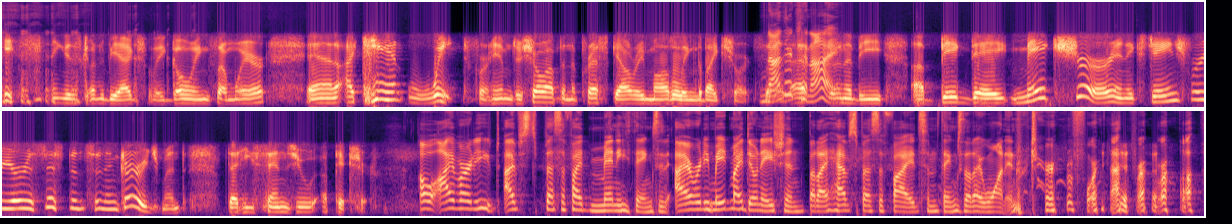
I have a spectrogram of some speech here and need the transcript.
this thing is going to be actually going somewhere. And I can't wait for him to show up in the press gallery modeling the bike shorts. So Neither can I. It's going to be a big day. Make sure, in exchange for your assistance and encouragement, that he sends you a picture. Oh, I've already I've specified many things, and I already made my donation, but I have specified some things that I want in return for that from Rob.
